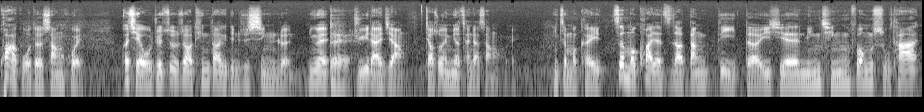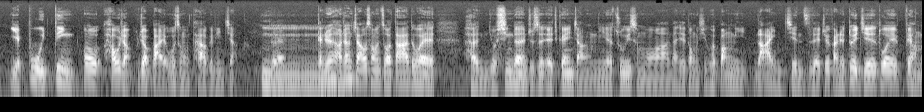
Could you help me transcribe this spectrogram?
跨国的商会，而且我觉得最重要听到一个点就是信任，因为举例来讲，假如说你没有参加商会，你怎么可以这么快的知道当地的一些民情风俗？他也不一定哦。好，我讲我叫白，为什么他要跟你讲？对，嗯嗯，感觉好像加入上面之后，大家都会很有信任，就是诶、欸，跟你讲你要注意什么啊，哪些东西会帮你拉引荐之类，就感觉对接都会非常的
